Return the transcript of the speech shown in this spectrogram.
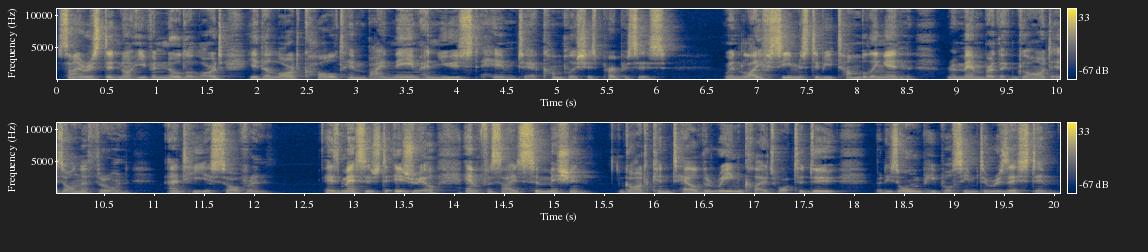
Cyrus did not even know the Lord, yet the Lord called him by name and used him to accomplish his purposes. When life seems to be tumbling in, remember that God is on the throne and he is sovereign. His message to Israel emphasized submission. God can tell the rain clouds what to do, but his own people seem to resist him.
